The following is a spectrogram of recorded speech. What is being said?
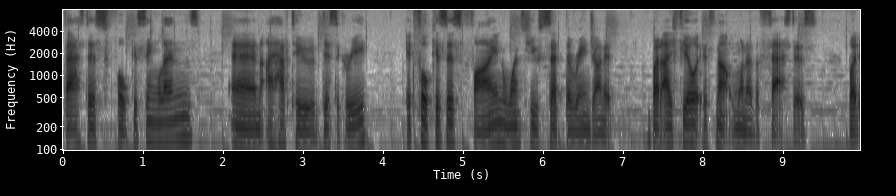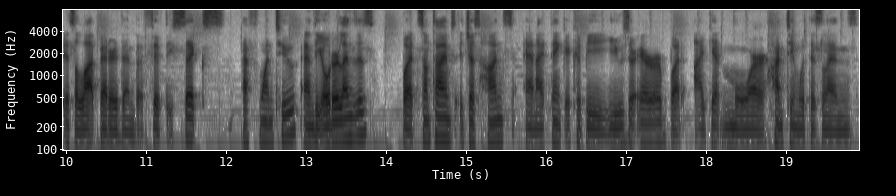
fastest focusing lens, and I have to disagree. It focuses fine once you set the range on it, but I feel it's not one of the fastest. But it's a lot better than the 56 f1.2 and the older lenses. But sometimes it just hunts, and I think it could be user error, but I get more hunting with this lens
